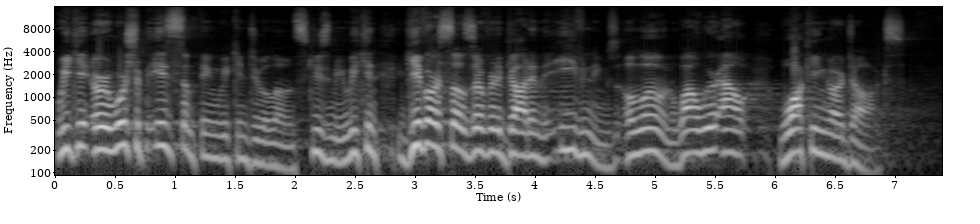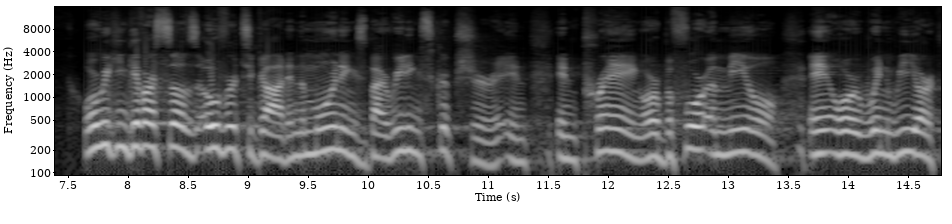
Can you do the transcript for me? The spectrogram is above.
We can, or worship is something we can do alone. Excuse me. We can give ourselves over to God in the evenings alone while we're out walking our dogs. Or we can give ourselves over to God in the mornings by reading scripture, in, in praying, or before a meal, eh, or when we are,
